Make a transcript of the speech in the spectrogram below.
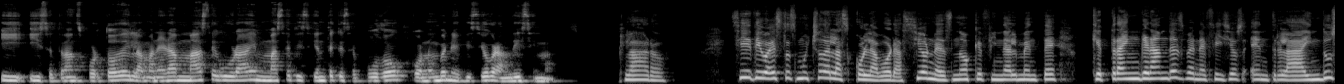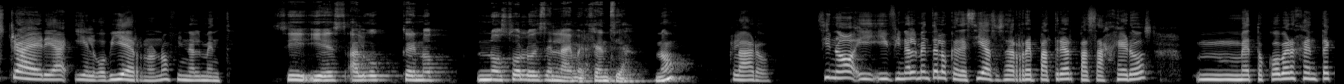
y, se transportó de la manera más segura y más eficiente que se pudo con un beneficio grandísimo. Claro. Sí, digo, esto es mucho de las colaboraciones, ¿no? Que finalmente, que traen grandes beneficios entre la industria aérea y el gobierno, ¿no? Finalmente. Sí, y es algo que no, no solo es en la emergencia, ¿no? Claro. Sí, no, y, finalmente lo que decías, o sea, repatriar pasajeros, me tocó ver gente,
